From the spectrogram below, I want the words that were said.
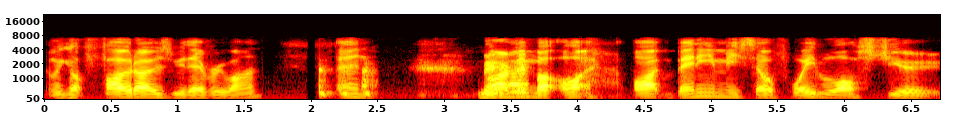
And we got photos with everyone. And man, I remember I, I, Benny and myself, we lost you.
